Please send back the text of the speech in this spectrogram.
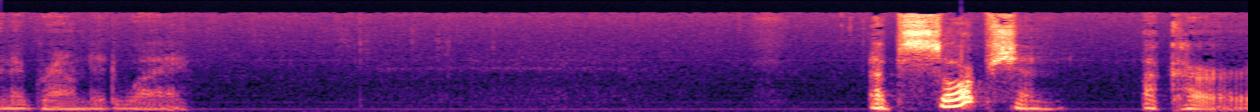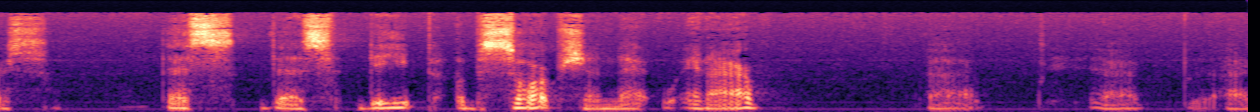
in a grounded way. Absorption occurs, this, this deep absorption that in our uh, uh, uh,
